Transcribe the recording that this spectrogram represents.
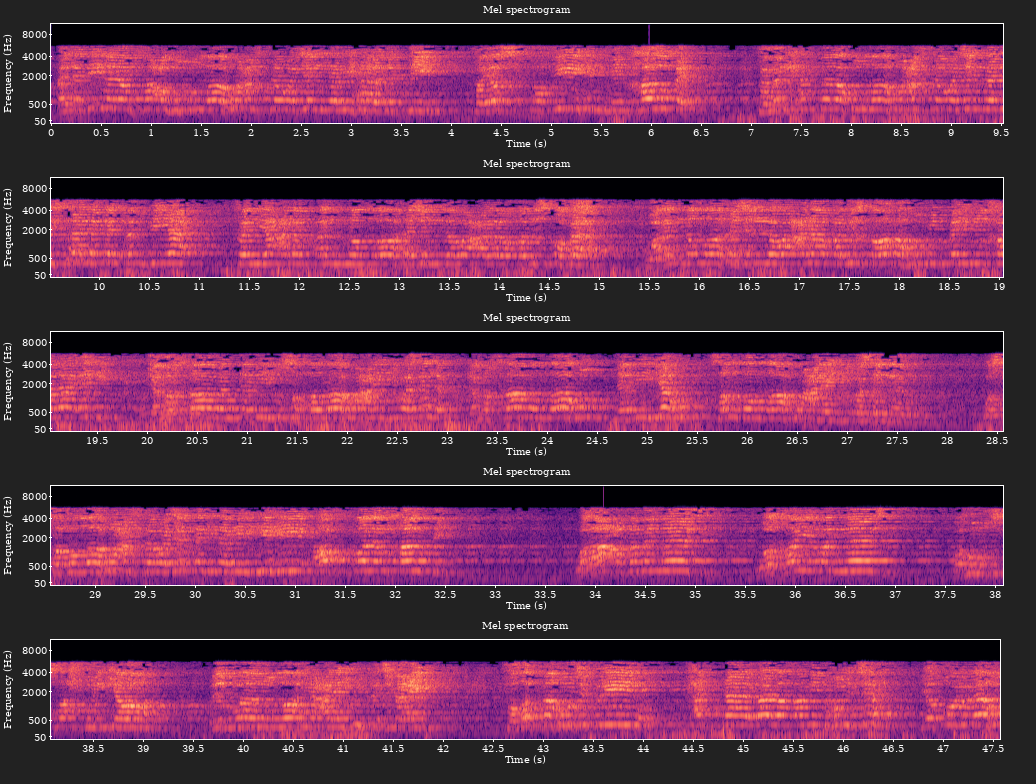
الذين يرفعهم الله عز وجل بهذا الدين فيصطفيهم من خلقه. فمن حمله الله عز وجل رسالة الأنبياء فليعلم أن الله جل وعلا قد اصطفاه وأن الله جل وعلا قد اختاره من بين الخلائق كما اختار النبي صلى الله عليه وسلم كما اختار الله نبيه صلى الله عليه وسلم. واصطفى الله عز وجل لنبيه أفضل الخلق وأعظم الناس وخير الناس الصحب الكرام رضوان الله عليهم أجمعين. فضمه جبريل حتى بلغ منه الجهل. يقول له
